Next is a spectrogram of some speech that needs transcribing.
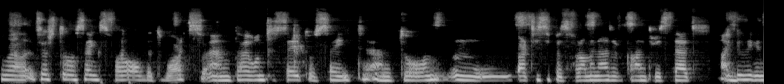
well, first of all, thanks for all that words, and I want to say to Saeed and to um, participants from another countries that I believe in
